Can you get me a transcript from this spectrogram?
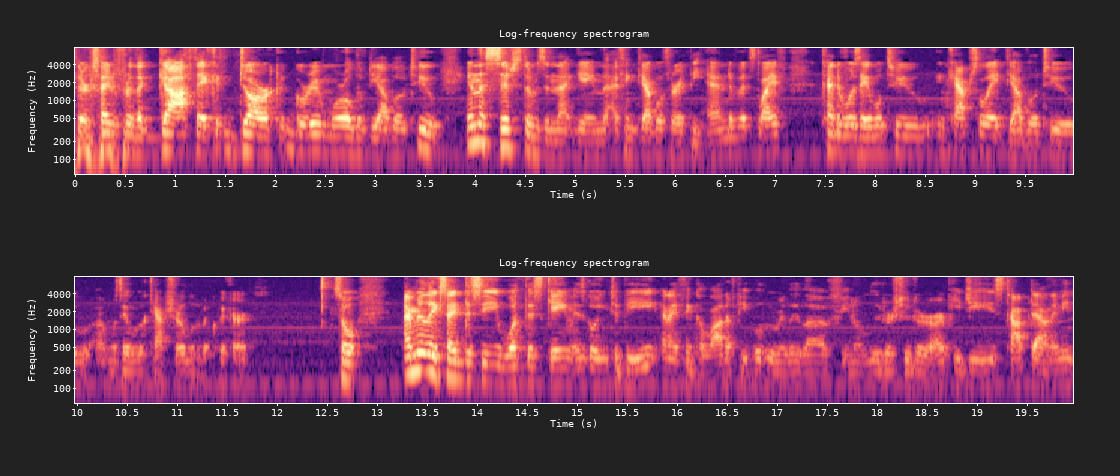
they're excited for the gothic dark grim world of Diablo 2 and the systems in that game that I think Diablo 3 at the end of its life kind of was able to encapsulate. Diablo 2 um, was able to capture a little bit quicker. So I'm really excited to see what this game is going to be, and I think a lot of people who really love, you know, looter shooter RPGs, top down. I mean,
